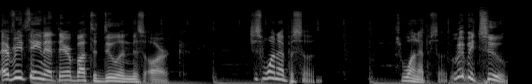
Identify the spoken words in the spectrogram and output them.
everything that they're about to do in this arc. Just one episode. Just one episode. Maybe two.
